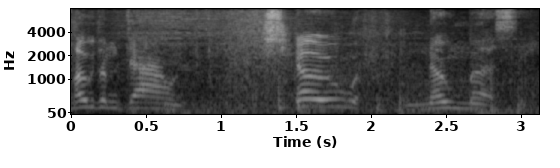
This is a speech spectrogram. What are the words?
Mow them down. Show no mercy.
